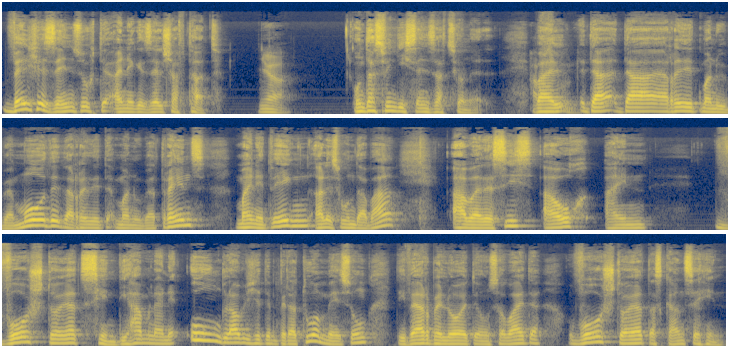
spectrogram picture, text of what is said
welche Sehnsucht eine Gesellschaft hat. ja. Und das finde ich sensationell. Weil da, da redet man über Mode, da redet man über Trends, meinetwegen, alles wunderbar. Aber das ist auch ein, wo steuert's hin? Die haben eine unglaubliche Temperaturmessung, die Werbeleute und so weiter. Wo steuert das Ganze hin?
